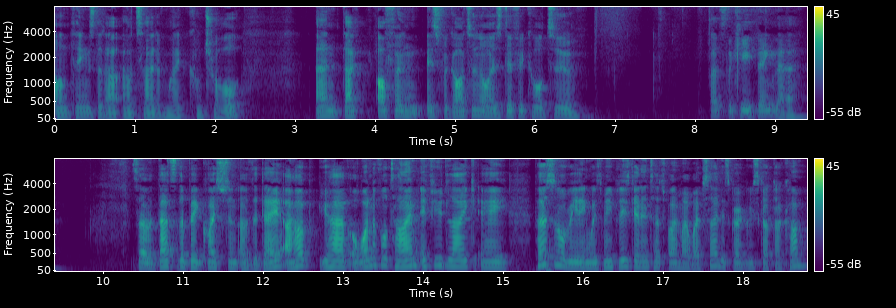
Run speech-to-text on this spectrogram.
on things that are outside of my control. And that often is forgotten or is difficult to, that's the key thing there. So that's the big question of the day. I hope you have a wonderful time. If you'd like a personal reading with me, please get in touch via my website. It's gregoryscott.com.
